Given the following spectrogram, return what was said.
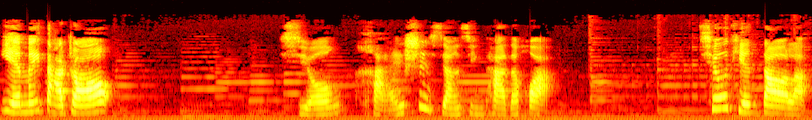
也没打着。熊还是相信他的话。秋天到了，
